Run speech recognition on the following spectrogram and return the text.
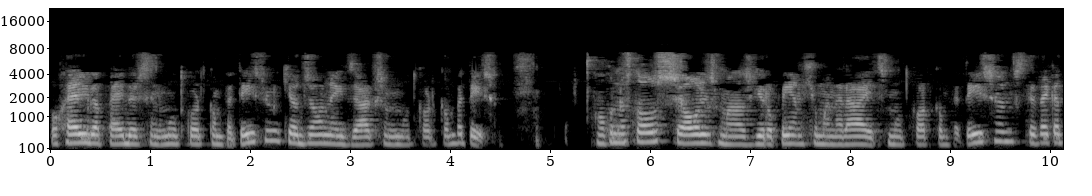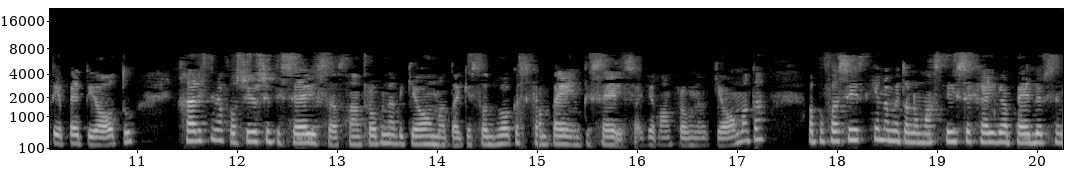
Ο Helga Pedersen Moot Court Competition και ο John A. Jackson Moot Court Competition. Ο γνωστός σε όλους μας European Human Rights Moot Court Competition στη δέκατη επέτειό του, χάρη στην αφοσίωση της Έλσα στα ανθρώπινα δικαιώματα και στο advocacy campaign της Έλσα για τα ανθρώπινα δικαιώματα, αποφασίστηκε να μετονομαστεί σε Helga Pedersen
